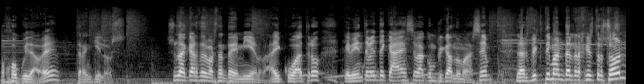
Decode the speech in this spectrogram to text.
Ojo, cuidado, eh Tranquilos es una cárcel bastante de mierda Hay cuatro, que evidentemente cada vez se va complicando más, ¿eh? Las víctimas del registro son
